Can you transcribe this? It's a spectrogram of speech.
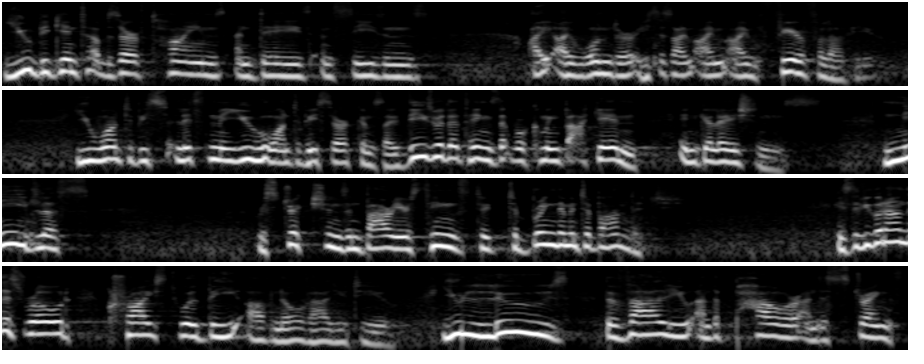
You begin to observe times and days and seasons. I, I wonder, he says, I'm, I'm, I'm fearful of you. You want to be, listen to me, you who want to be circumcised. These were the things that were coming back in in Galatians. Needless restrictions and barriers, things to, to bring them into bondage. Said, if you go down this road, Christ will be of no value to you. You lose the value and the power and the strength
